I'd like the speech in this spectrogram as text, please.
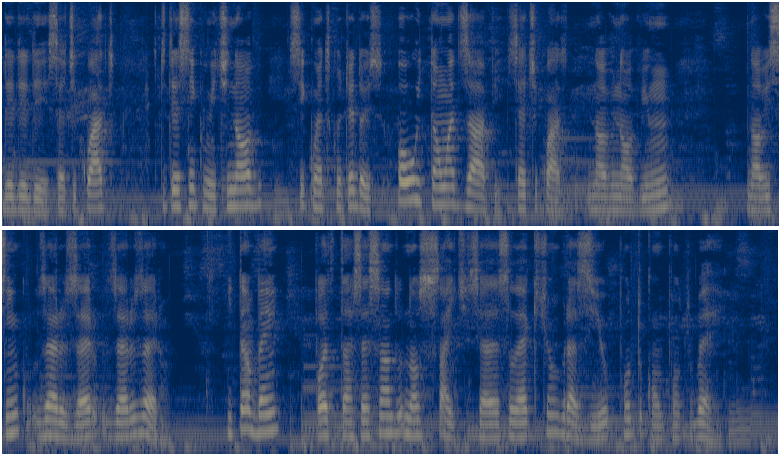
DDD 74 3529 5052 ou então WhatsApp 74 991 950000. E também pode estar acessando nosso site selectionbrasil.com.br.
